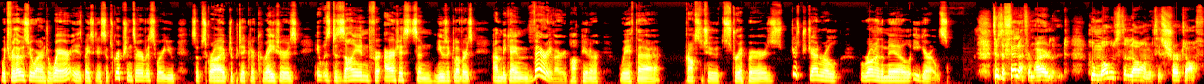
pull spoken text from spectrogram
which for those who aren't aware is basically a subscription service where you subscribe to particular creators it was designed for artists and music lovers and became very, very popular with uh, prostitutes, strippers, just general run of the mill e girls. There's a fella from Ireland who mows the lawn with his shirt off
